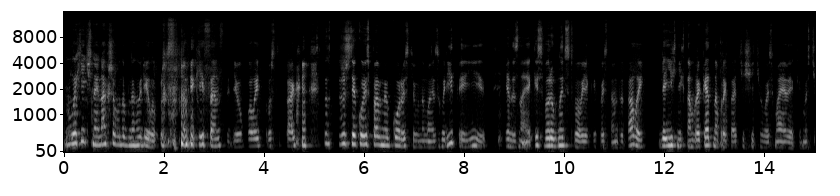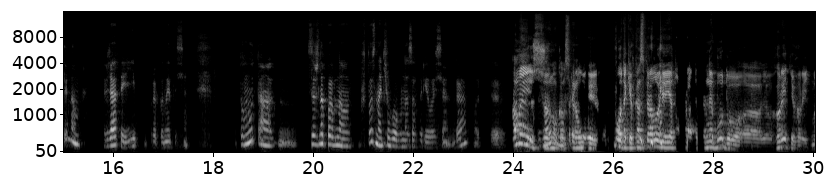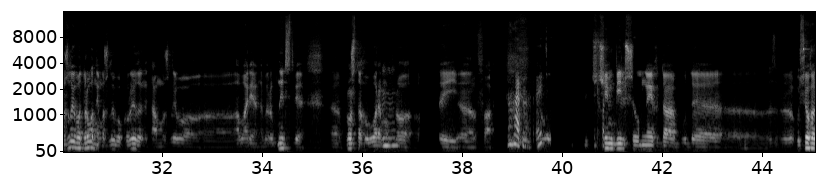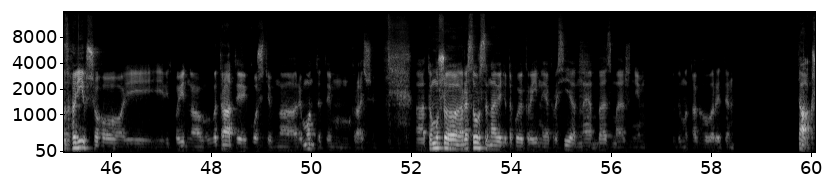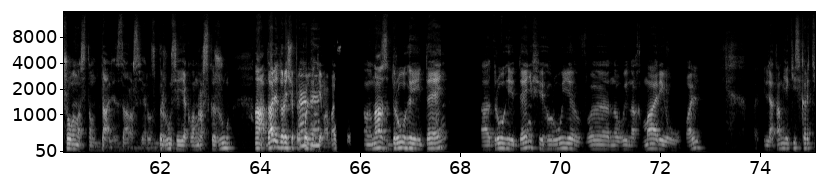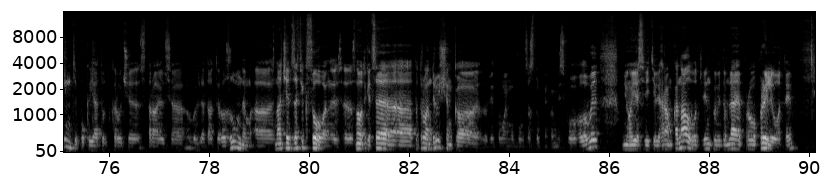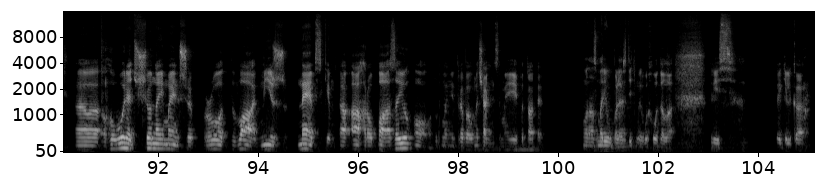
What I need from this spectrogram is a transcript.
Ну, логічно, інакше воно б не горіло. Просто який сенс тоді опалить просто так. Тут ж з якоюсь певною користю воно має згоріти, і я не знаю, якесь виробництво якихось там деталей для їхніх там ракет, наприклад, чи ще чогось має якимось чином взяти і припинитися. Тому та це ж напевно, хто знає, чого воно загорілося, да? От, е, А ми ж ну, конспірологію. О, таки в конспірологію я тут братися не буду. Е, Горить і горить. Можливо, дрони, можливо, курили не там, можливо, е, аварія на виробництві. Просто говоримо Мгм. про цей факт. ну гарно горить. Чим більше у них да, буде усього згорівшого і, і відповідно витрати коштів на ремонти, тим краще. Тому що ресурси навіть у такої країни, як Росія, не безмежні. Будемо так говорити. Так, що у нас там далі? Зараз я розберуся, як вам розкажу. А, далі, до речі, прикольна Ага. тема. Бачите, у нас другий день. А другий день фігурує в новинах Маріуполь. Ілля, там якісь картинки, поки я тут коротше, стараюся виглядати розумним. А, значить, зафіксоване. Знову таки, це е, Петро Андрющенко. Він, по-моєму, був заступником міського голови. У нього є свій телеграм-канал. От він повідомляє про прильоти. Е, говорять щонайменше про два між Невським та Агробазою. О, тут мені треба у начальниці моєї питати. Вона з Маріуполя з дітьми виходила крізь декілька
